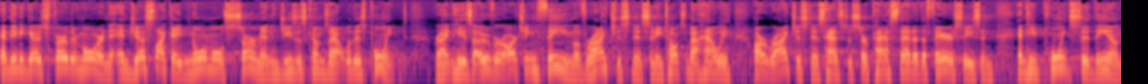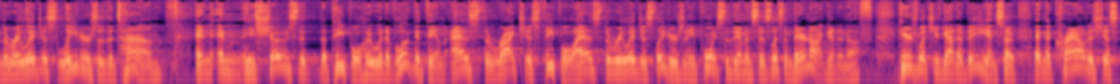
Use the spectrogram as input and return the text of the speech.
and then he goes furthermore, and, and just like a normal sermon, Jesus comes out with his point right? His overarching theme of righteousness. And he talks about how we, our righteousness has to surpass that of the Pharisees. And, and he points to them, the religious leaders of the time, and, and he shows that the people who would have looked at them as the righteous people, as the religious leaders, and he points to them and says, Listen, they're not good enough. Here's what you've got to be. And so, and the crowd is just,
